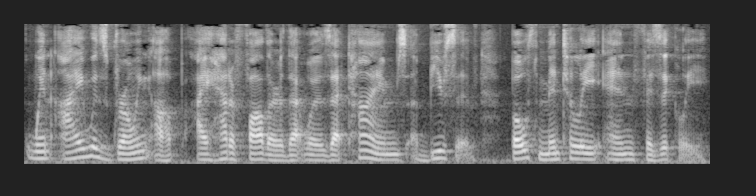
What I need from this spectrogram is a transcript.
When I was growing up, I had a father that was at times abusive, both mentally and physically.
